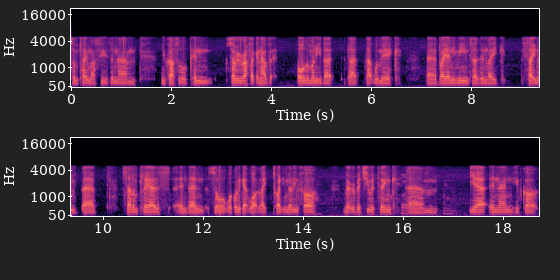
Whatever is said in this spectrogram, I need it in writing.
sometime last season. Um, Newcastle can, sorry, Rafa can have all the money that that that we make uh, by any means, as in like signing, uh, selling players, and then so we're going to get what like 20 million for Mitrovic, you would think. Um, yeah, and then you've got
